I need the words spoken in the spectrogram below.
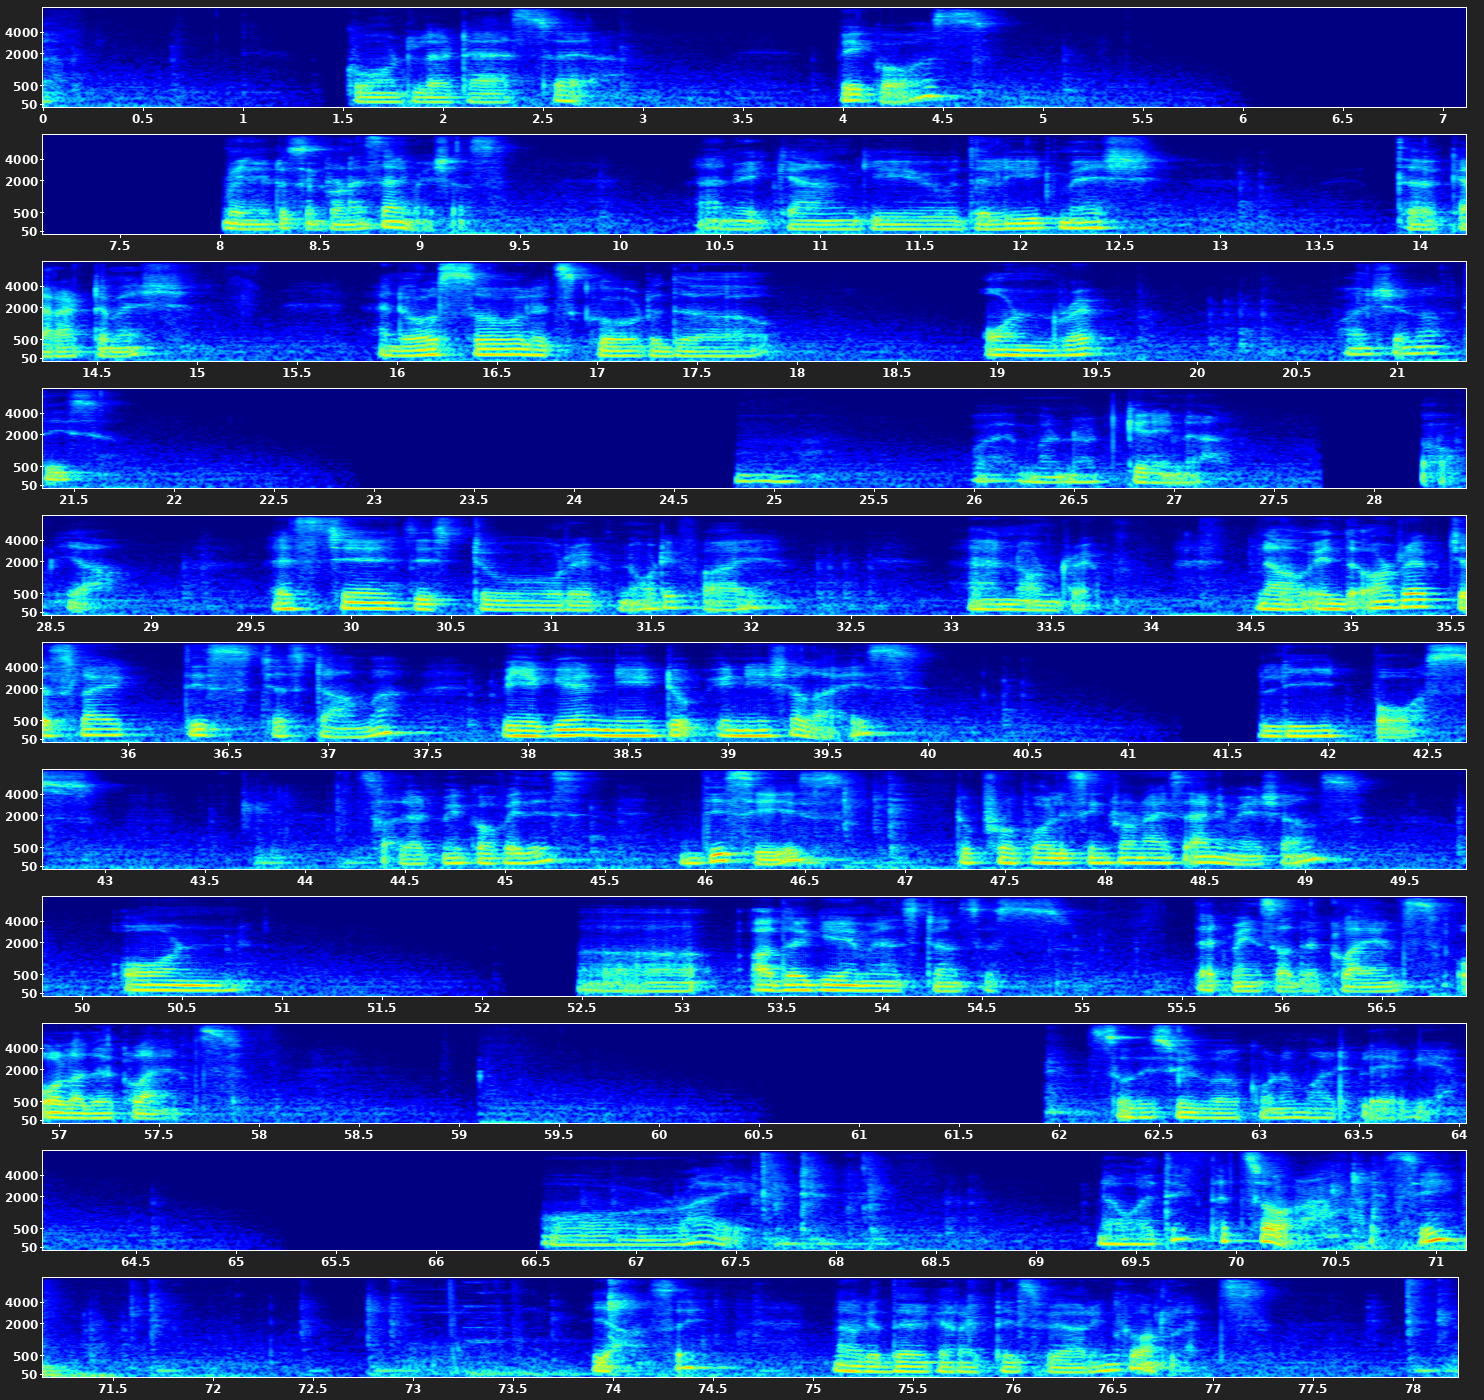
gauntlet as well. Because we need to synchronize animations. And we can give the lead mesh the character mesh and also let's go to the on rep function of this. Hmm, why am I not getting a oh yeah. Let's change this to rep notify and on rep now in the on rep just like this chest armor we again need to initialize lead pose. So let me copy this this is to properly synchronize animations on uh, other game instances. That means other clients all other clients. So this will work on a multiplayer game. All right now I think that's all. Let's see. Yeah see now the character is wearing gauntlets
